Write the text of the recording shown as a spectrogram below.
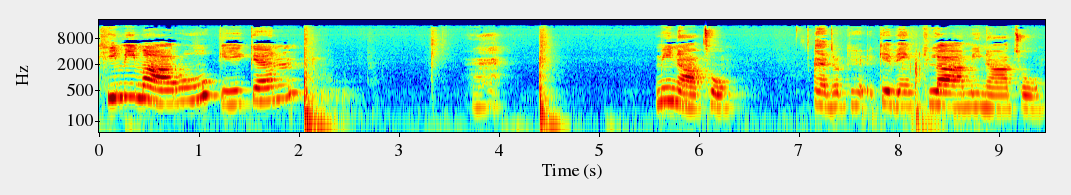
Kimimaru gegen Minato. Also gewinnt klar Minato.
